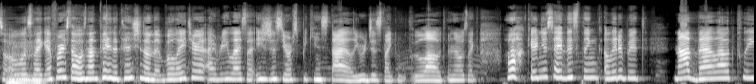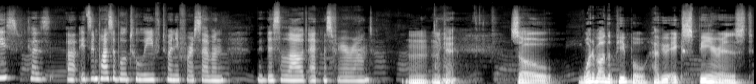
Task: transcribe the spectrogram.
So I was like at first I was not paying attention on that, but later I realized that it's just your speaking style. You're just like loud and I was like, "Ah, can you say this thing a little bit not that loud, please?" Because uh, it's impossible to live 24/7 with this loud atmosphere around. Mm, okay. So, what about the people? Have you experienced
